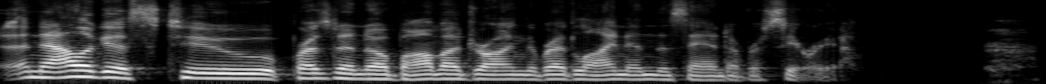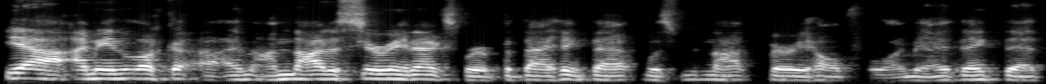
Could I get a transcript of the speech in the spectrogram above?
analogous to President Obama drawing the red line in the sand over Syria? Yeah, I mean, look, I'm, I'm not a Syrian expert, but I think that was not very helpful. I mean, I think that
